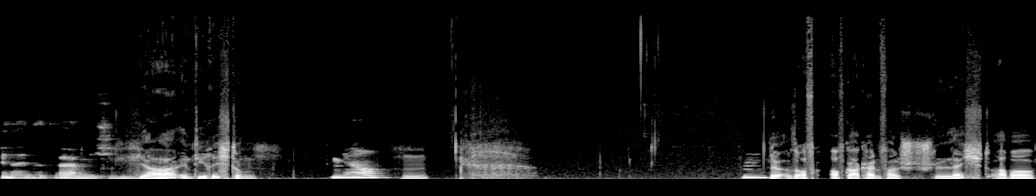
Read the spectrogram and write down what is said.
erinnert äh, mich. Ja, in die Richtung. Ja. Hm. Hm. Ja, also auf, auf gar keinen Fall schlecht, aber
